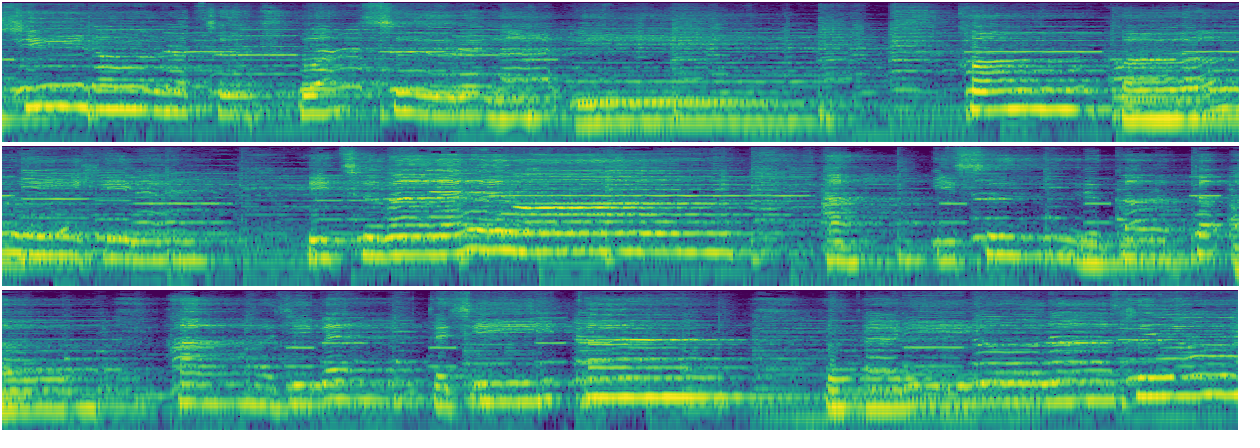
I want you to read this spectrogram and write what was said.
年の夏忘れない心に秘めいつまでも愛することを初めて知った。二人の夏よ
